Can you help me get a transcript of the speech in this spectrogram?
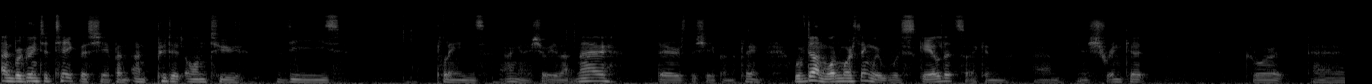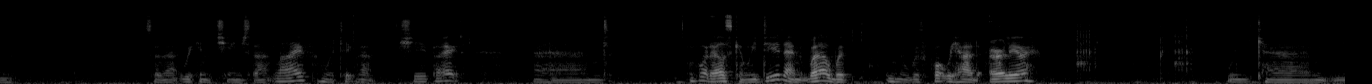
and we're going to take this shape and, and put it onto these planes. I'm going to show you that now. There's the shape on the plane. We've done one more thing. We, have scaled it so I can um, you know, shrink it, grow it, um, so that we can change that live. We take that shape out. And what else can we do then? Well, with you know, with what we had earlier, we can you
